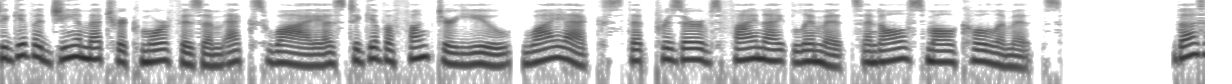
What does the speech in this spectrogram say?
to give a geometric morphism xy is to give a functor u, yx that preserves finite limits and all small colimits. Thus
